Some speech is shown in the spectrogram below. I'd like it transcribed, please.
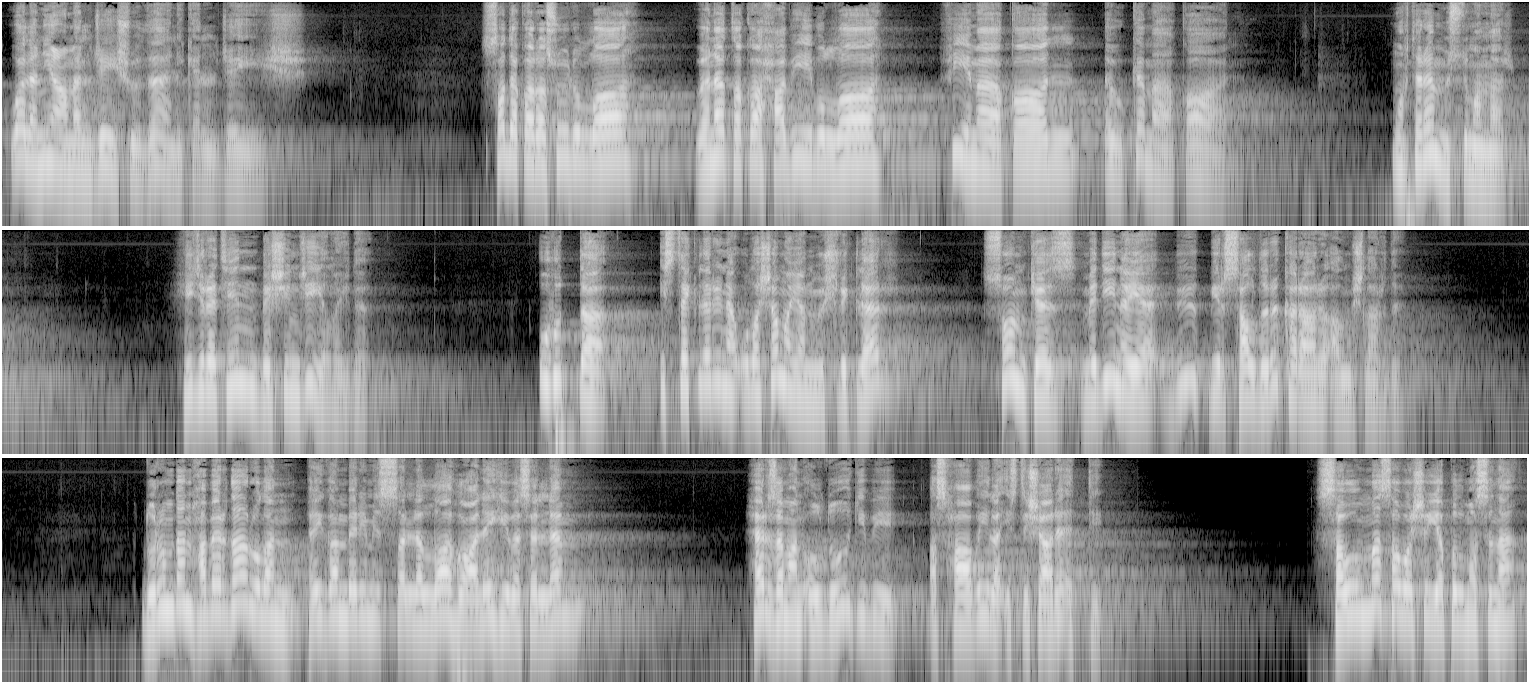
ولنعم الجيش ذلك الجيش صدق رسول الله ونطق حبيب الله فيما قال او كما قال Muhterem Müslümanlar, hicretin beşinci yılıydı. Uhud'da isteklerine ulaşamayan müşrikler son kez Medine'ye büyük bir saldırı kararı almışlardı. Durumdan haberdar olan Peygamberimiz sallallahu aleyhi ve sellem her zaman olduğu gibi ashabıyla istişare etti. Savunma savaşı yapılmasına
